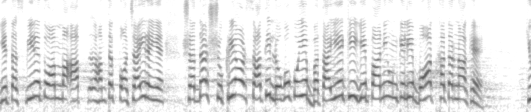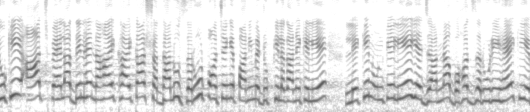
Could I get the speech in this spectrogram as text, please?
ये तस्वीरें तो हम, आप, हम तक पहुँचा ही रही हैं। श्रद्धा, शुक्रिया, और साथ ही लोगों को ये बताइए कि ये पानी उनके लिए बहुत खतरनाक है। क्योंकि आज पहला दिन है, नहाए खाए का। श्रद्धालु ज़रूर पहुँचेंगे पानी में डुबकी लगाने के लिए, लेकिन उनके लिए यह जानना बहुत ज़रूरी है कि यह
